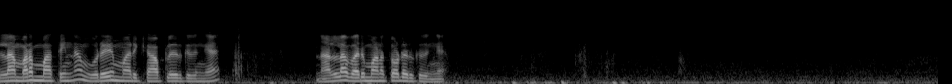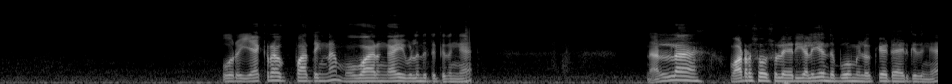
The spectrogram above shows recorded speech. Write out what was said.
எல்லா மரம் பார்த்தீங்கன்னா ஒரே மாதிரி காப்பில் இருக்குதுங்க. நல்ல வருமானத்தோடு இருக்குதுங்க. ஒரு ஏக்கராவுக்கு பார்த்தீங்கன்னா மூவாயிரம் காய் விழுந்துட்டு இருக்குதுங்க. நல்ல வாட்டர் சோர்ஸ் உள்ள ஏரியாலேயே இந்த பூமி லொக்கேட் ஆகிருக்குதுங்க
